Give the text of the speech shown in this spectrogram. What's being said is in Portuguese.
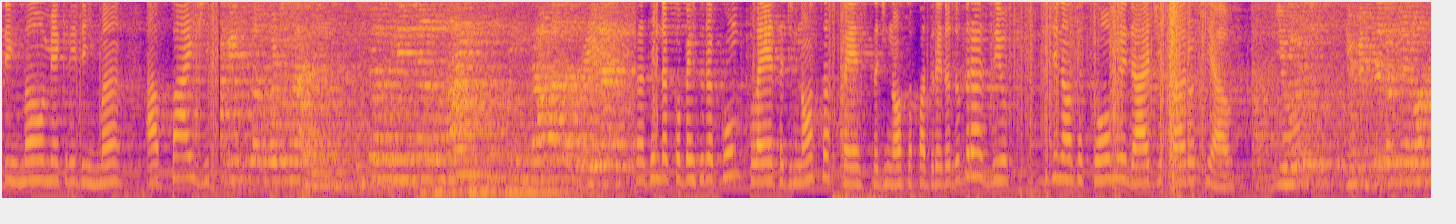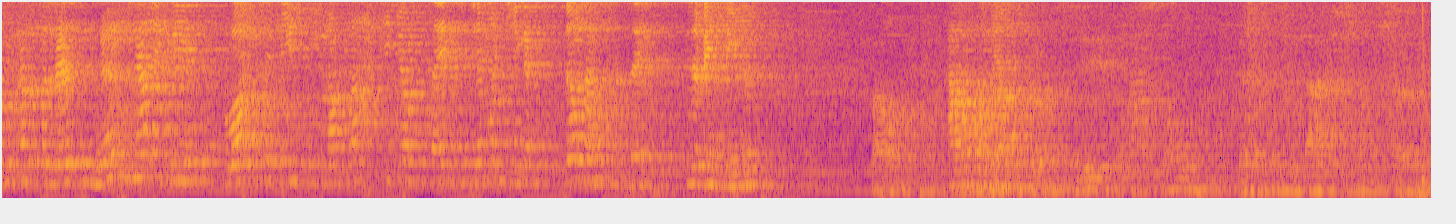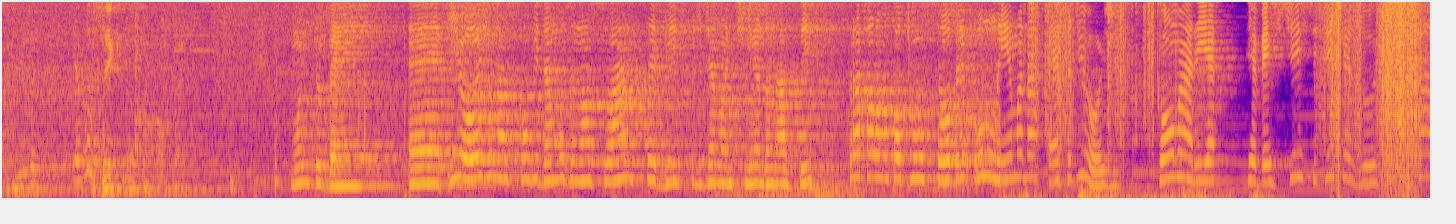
querido irmão, minha querida irmã, a paz de Cristo, amor de Maria. Estamos iniciando mais um Central da Padroeira, trazendo a cobertura completa de nossa festa, de nossa padroeira do Brasil e de nossa comunidade paroquial. E hoje eu recebo aqui no nosso Central da Padroeira com grande alegria o arcebispo de nossa arquidiocese de Diamantina, Dom Narciso José. Seja bem-vindo. Salve. A vossa bênção. para você, para o pastor, dessa comunidade de Nossa Senhora Aparecida e a você que nos acompanha. Muito bem. É, e hoje nós convidamos o nosso arcebispo de Diamantina, do Nasci, para falar um pouquinho sobre o lema da festa de hoje. Com Maria, revestir-se de Jesus,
